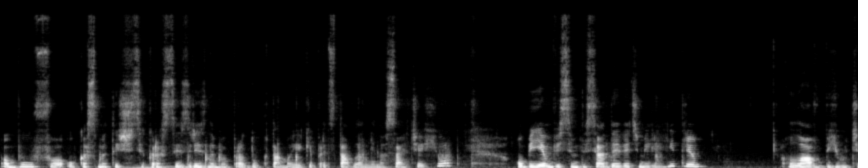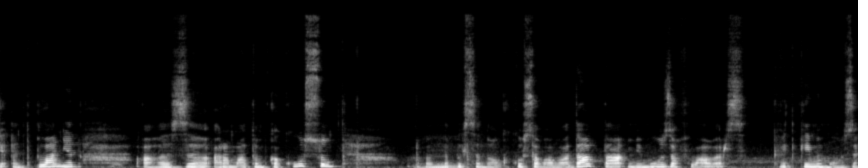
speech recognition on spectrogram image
був у косметичці краси з різними продуктами, які представлені на сайті Herb. Об'єм 89 мл. Love Beauty and Planet з ароматом кокосу. А, Написано кокосова вода та Mimosa Flowers. Квітки мімози.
